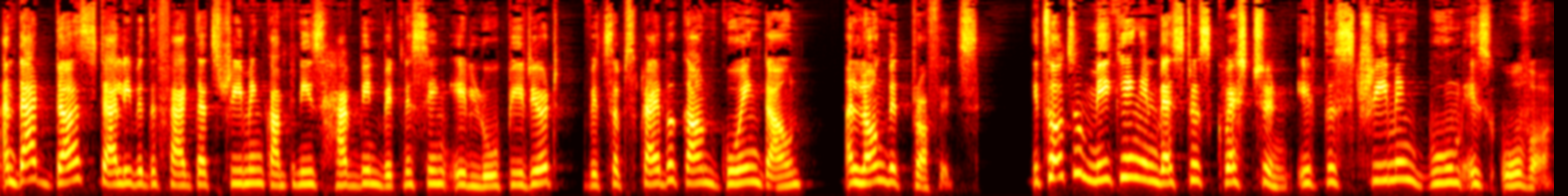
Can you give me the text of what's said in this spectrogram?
And that does tally with the fact that streaming companies have been witnessing a low period with subscriber count going down along with profits. It's also making investors question if the streaming boom is over.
